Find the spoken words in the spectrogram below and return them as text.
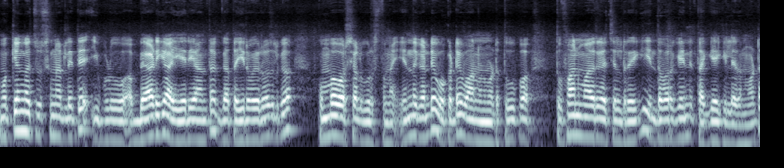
ముఖ్యంగా చూసుకున్నట్లయితే ఇప్పుడు బ్యాడ్గా ఆ ఏరియా అంతా గత ఇరవై రోజులుగా కుంభ వర్షాలు కురుస్తున్నాయి. ఎందుకంటే ఒకటే వాన అనమాట తూప తుఫాన్ మాదిరిగా చెలరేగి ఇంతవరకు అయింది తగ్గేకి లేదనమాట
